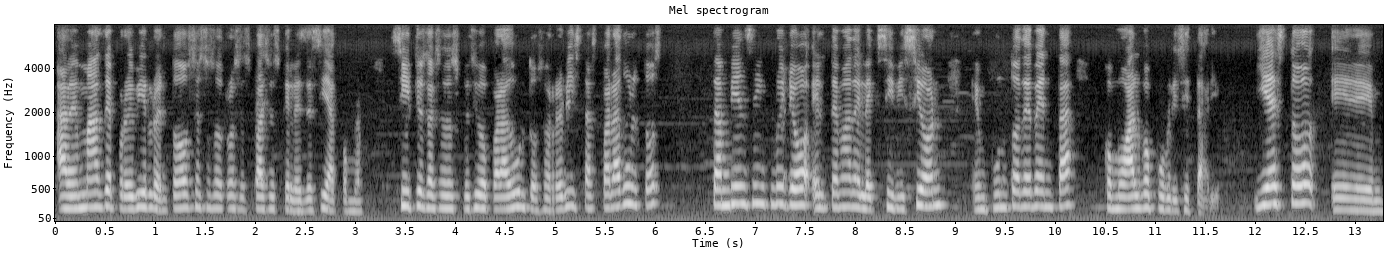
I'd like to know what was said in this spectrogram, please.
además de prohibirlo en todos esos otros espacios que les decía, como sitios de acceso exclusivo para adultos o revistas para adultos, también se incluyó el tema de la exhibición en punto de venta como algo publicitario. Y esto eh,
